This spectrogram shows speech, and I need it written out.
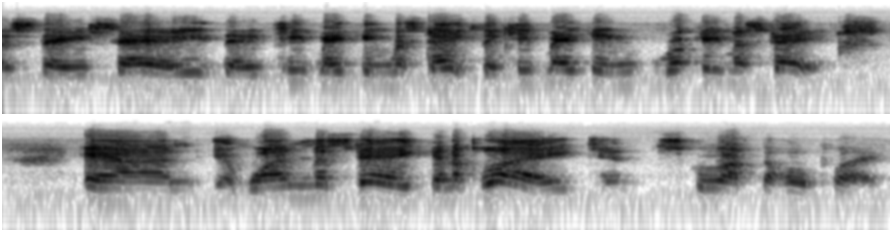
as they say, they keep making mistakes. They keep making rookie mistakes. And one mistake in a play can screw up the whole play.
